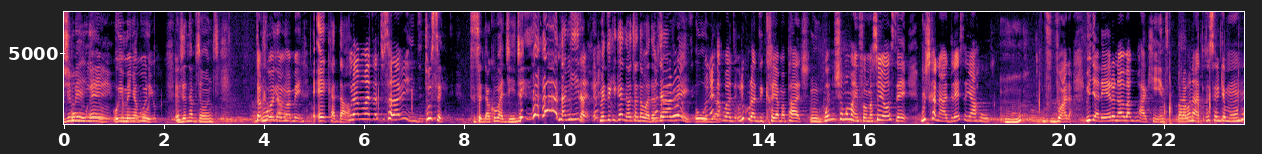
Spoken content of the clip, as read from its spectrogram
Gmail ubu- eh, uyimenya gute uriwe. ivyo ntavyo nzi. Ndakubona wamenya eka da. Uramubaza tusarabizi tuse. Tuse ndakubajije. Tuse, meze ikiganiro ca ndamaza Ntavyaruzi. none ndakubaza uriko uradikaya amapaji we ntushamo ama information yose gushika na adresse yaho voilà. Bijya rero nabo baguhakinze barabona adresse y'uryo muntu?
